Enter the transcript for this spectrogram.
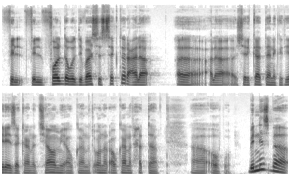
في ال في ال foldable devices sector على آه على شركات تانية كثيرة إذا كانت شاومي أو كانت أونر أو كانت حتى آه أوبو بالنسبة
